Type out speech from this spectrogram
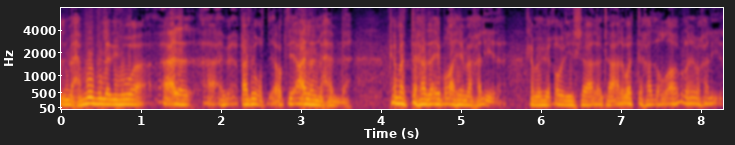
المحبوب الذي هو أعلى قد أعطي أعلى المحبة. كما اتخذ إبراهيم خليلا كما في قوله تعالى واتخذ الله إبراهيم خليلا.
